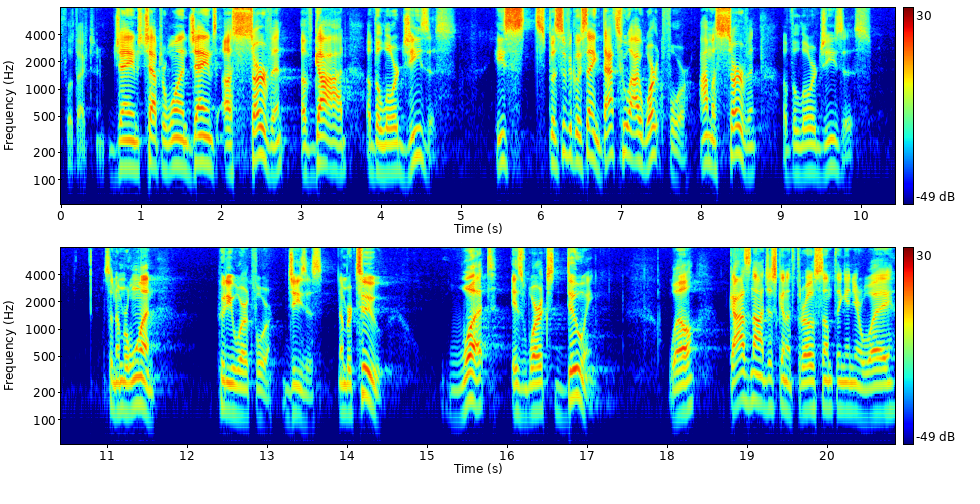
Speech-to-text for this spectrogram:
flip back to James chapter 1, James, a servant of God, of the Lord Jesus. He's specifically saying, That's who I work for. I'm a servant of the Lord Jesus. So, number one, who do you work for? Jesus. Number two, what is works doing? Well, God's not just going to throw something in your way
